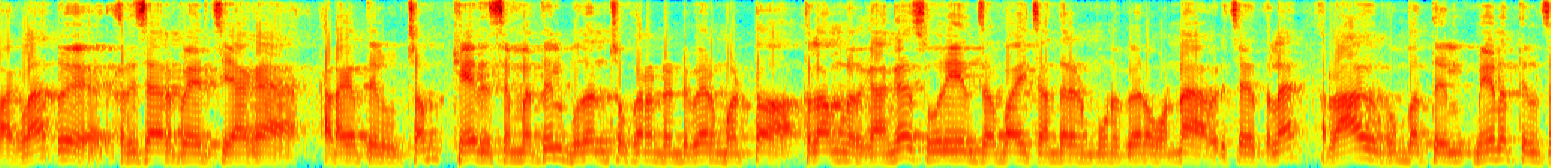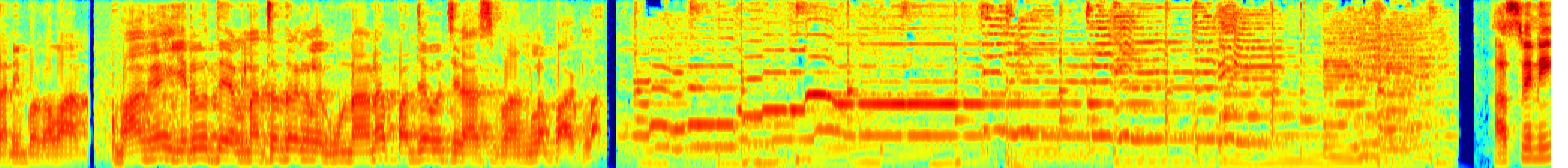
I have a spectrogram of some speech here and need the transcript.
பார்க்கலாம். அதிசார பயிற்சியாக கடகத்தில் உச்சம். கேது சிம்மத்தில் புதன் சுக்கரன் ரெண்டு பேர் மட்டும் துலாமில் இருக்காங்க. சூரியன் செவ்வாய் சந்திரன் மூணு பேரும் ஒன்னா விருச்சகத்தில். ராகு கும்பத்தில் மீனத்தில் சனி பகவான். வாங்க இருபத்தி ஏழு நட்சத்திரங்களுக்கு உண்டான பஞ்சபட்சி ராசி பலன்களை பார்க்கலாம். அஸ்வினி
